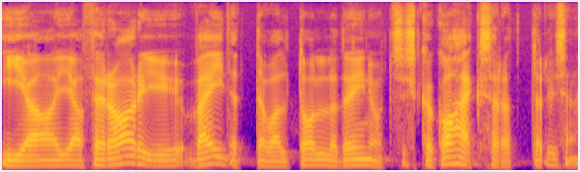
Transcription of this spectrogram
ja, ja Ferrari väidetavalt olla teinud siis ka kaheksarattalise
